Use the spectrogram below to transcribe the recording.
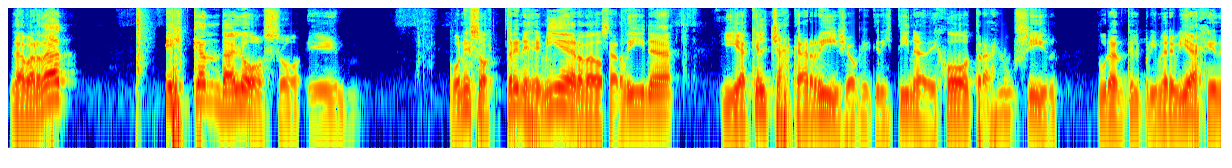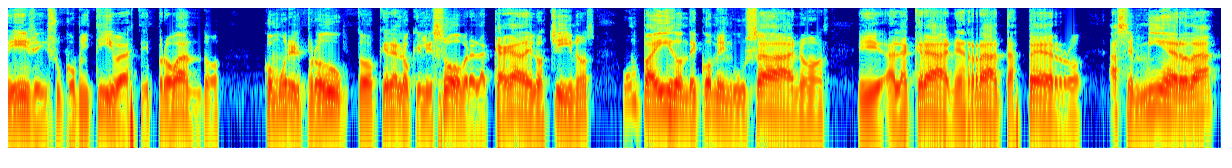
La verdad, escandaloso. Eh, con esos trenes de mierda o sardina y aquel chascarrillo que Cristina dejó traslucir durante el primer viaje de ella y su comitiva, este, probando cómo era el producto, que era lo que le sobra, la cagada de los chinos, un país donde comen gusanos, eh, alacranes, ratas, perros, hacen mierda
